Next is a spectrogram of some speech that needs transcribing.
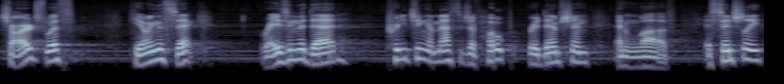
charged with healing the sick, raising the dead, preaching a message of hope, redemption, and love. Essentially,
